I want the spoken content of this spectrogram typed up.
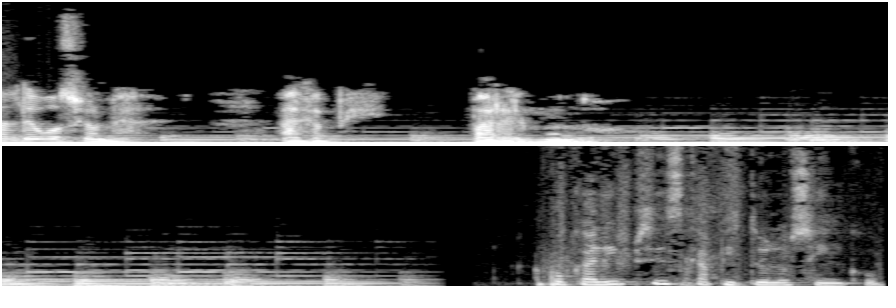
al devocional. Hágame para el mundo. Apocalipsis capítulo 5.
